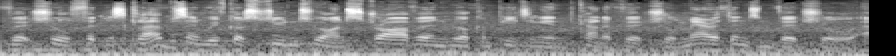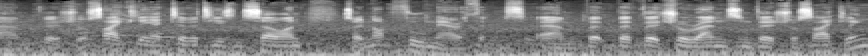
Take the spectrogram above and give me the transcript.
virtual fitness clubs, and we've got students who are on Strava and who are competing in kind of virtual marathons and virtual um, virtual cycling activities and so on. So not full marathons, um, but but virtual runs and virtual cycling.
